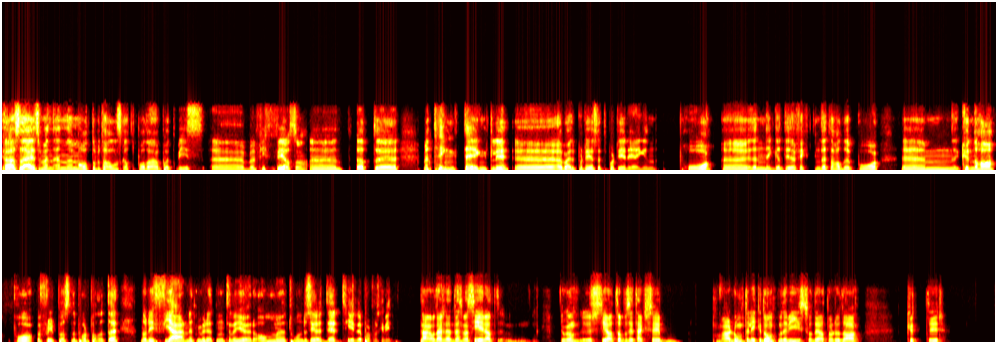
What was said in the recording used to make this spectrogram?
ja, så det er liksom en, en, måte å betale skatt på, da, på et vis. Uh, men fiffig, altså. Uh, at, uh, men tenkte egentlig Arbeiderpartiet, Senterpartiet-regjeringen på den negative effekten dette hadde på Kunne ha på flyplassene på kortbanenettet når de fjernet muligheten til å gjøre om 200 sigaretter til et par flasker vin? Nei, og det er det som jeg sier, at du kan si at si, taxi er dumt eller ikke dumt, men det viser jo det at når du da kutter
